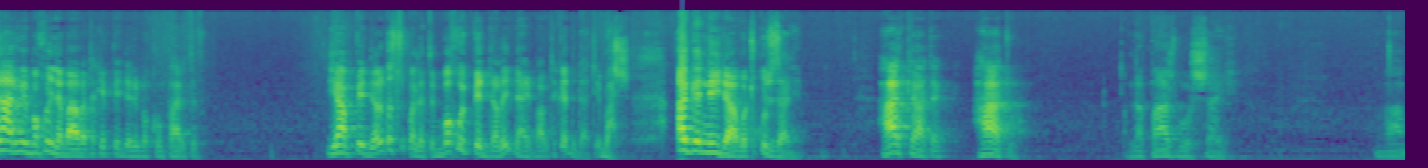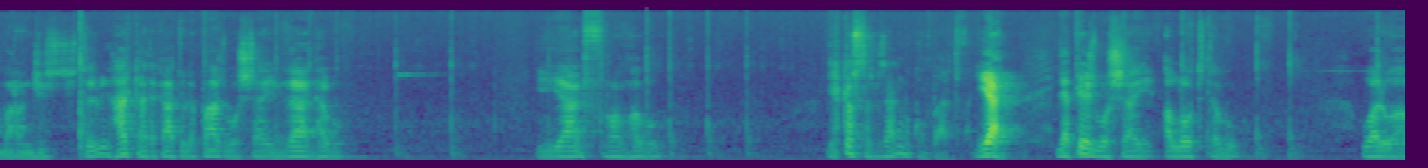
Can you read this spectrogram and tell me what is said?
جاروێ بەخۆی لە بابەتەکە پێدەری بە کۆمپارتف یان پێ دەڵ بە سوپەلەتف بەخۆی پێ دەڵی نای بابەتەکە دەداتێ باش ئەگەر نەیداوە تو کوردزانێ هەر کاتێک هاتوو لە پاش بۆ شای با بەڕەنجیتربی هەر کاتەکات و لە پاش بۆ شایغان هەبوو یان فرۆم هەبوو یەکە سەر بزانم بە کۆمپارت یان لە پێش بۆ شایی ئەلۆتتە بوو وەروە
